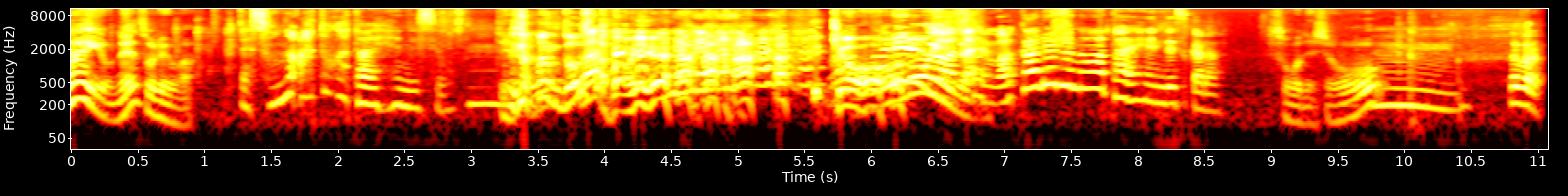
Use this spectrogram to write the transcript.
ないよねそれは。その後が大変ですよ。なんどうしたの？今日。別れるのは大変。別れるのは大変ですから。そうでしょ？うう、ん。だから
